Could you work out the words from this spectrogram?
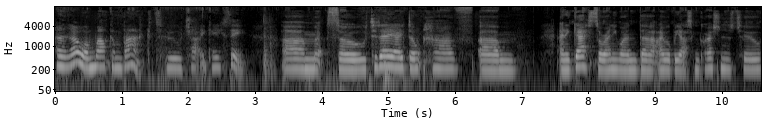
Hello and welcome back to Chatty Casey. Um, so today I don't have um, any guests or anyone that I will be asking questions to.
